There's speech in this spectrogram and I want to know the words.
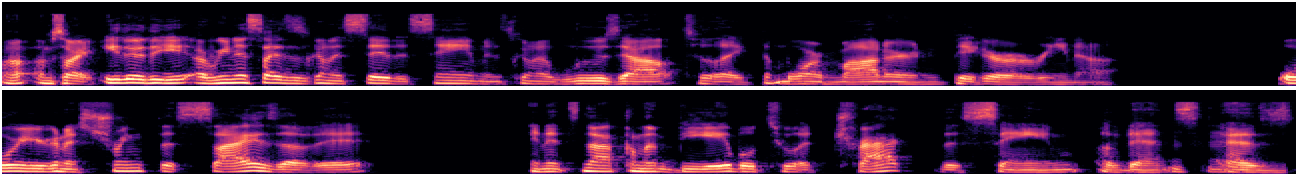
Uh, I'm sorry, either the arena size is gonna stay the same and it's gonna lose out to like the more modern, bigger arena, or you're gonna shrink the size of it and it's not going to be able to attract the same events Mhm. as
